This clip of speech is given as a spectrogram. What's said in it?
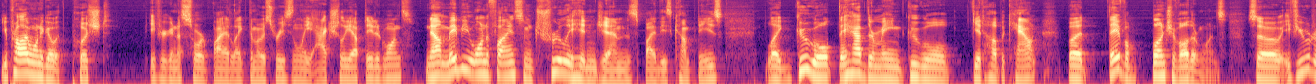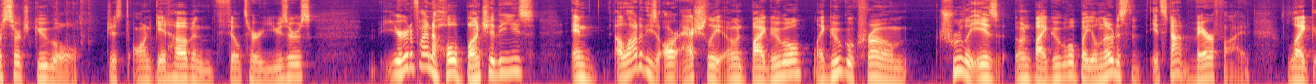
you probably want to go with pushed if you're going to sort by like the most recently actually updated ones. Now, maybe you want to find some truly hidden gems by these companies. Like Google, they have their main Google GitHub account, but they have a bunch of other ones. So if you were to search Google just on GitHub and filter users, you're going to find a whole bunch of these. And a lot of these are actually owned by Google. Like Google Chrome truly is owned by Google, but you'll notice that it's not verified like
